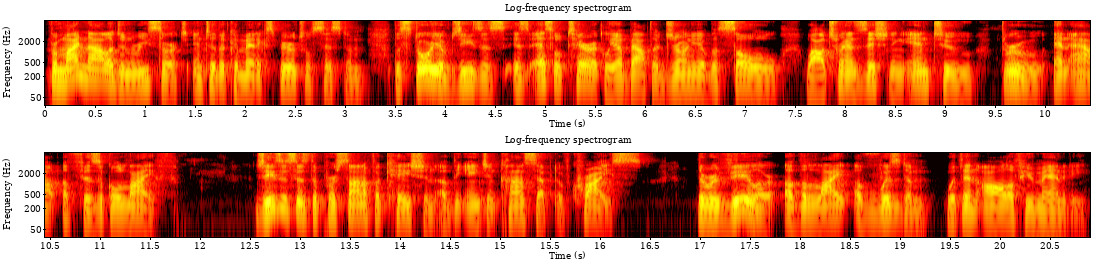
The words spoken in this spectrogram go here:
From my knowledge and research into the Kemetic spiritual system, the story of Jesus is esoterically about the journey of the soul while transitioning into, through, and out of physical life. Jesus is the personification of the ancient concept of Christ, the revealer of the light of wisdom within all of humanity.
